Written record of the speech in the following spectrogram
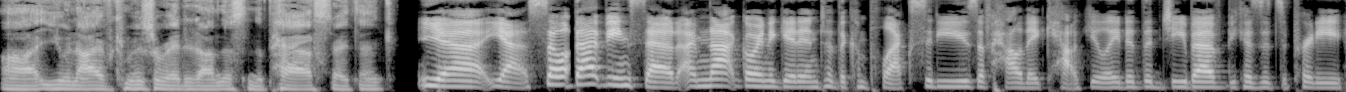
uh, you and I have commiserated on this in the past. I think. Yeah, yeah. So that being said, I'm not going to get into the complexities of how they calculated the GBEV because it's a pretty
